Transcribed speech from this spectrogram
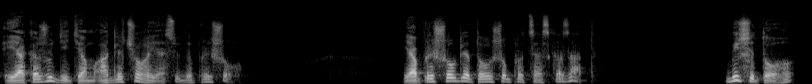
І я кажу дітям, а для чого я сюди прийшов? Я прийшов для того, щоб про це сказати. Більше того,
